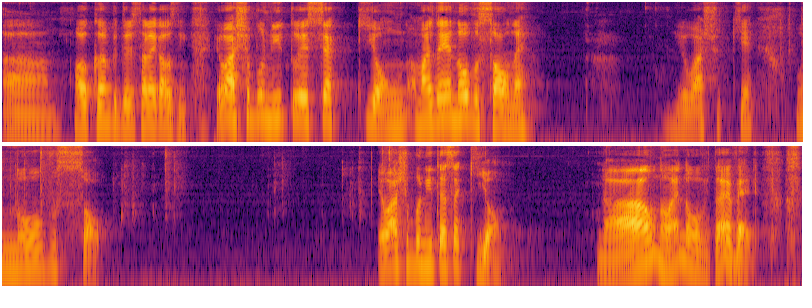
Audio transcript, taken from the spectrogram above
Ah, ó, o câmbio dele está legalzinho. Eu acho bonito esse aqui, ó. Um, mas daí é novo sol, né? Eu acho que é o novo sol. Eu acho bonito essa aqui, ó. Não, não é novo, então é velho.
